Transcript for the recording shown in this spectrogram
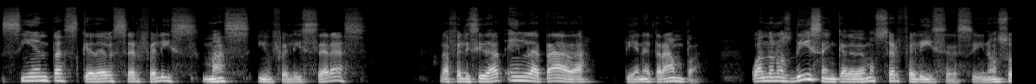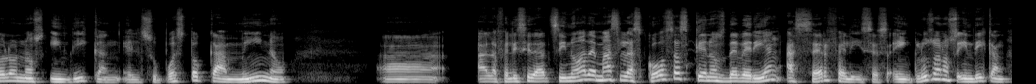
sientas que debes ser feliz, más infeliz serás. La felicidad enlatada tiene trampa. Cuando nos dicen que debemos ser felices y no solo nos indican el supuesto camino a, a la felicidad, sino además las cosas que nos deberían hacer felices e incluso nos indican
